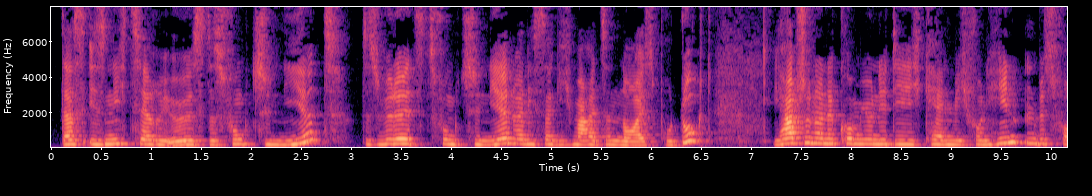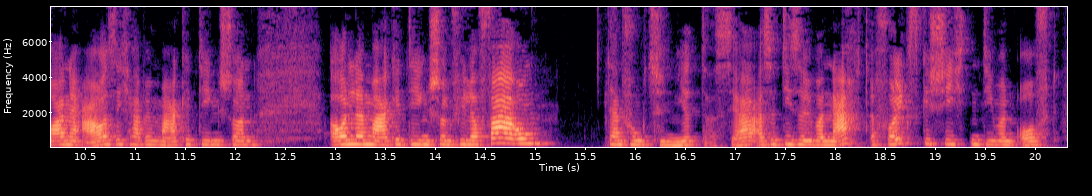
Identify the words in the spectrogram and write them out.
das ist nicht seriös. Das funktioniert. Das würde jetzt funktionieren, wenn ich sage, ich mache jetzt ein neues Produkt. Ich habe schon eine Community, ich kenne mich von hinten bis vorne aus. Ich habe im Marketing schon, Online-Marketing schon viel Erfahrung dann funktioniert das, ja. Also diese Übernacht Erfolgsgeschichten, die man oft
